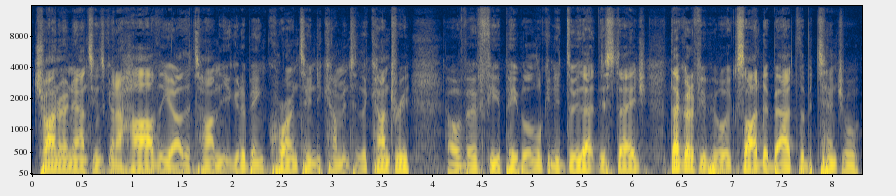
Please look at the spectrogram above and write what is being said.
China announcing it's going to halve the other time that you're going to be in quarantine to come into the country. However, a few people are looking to do that at this stage. That got a few people excited about the potential.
